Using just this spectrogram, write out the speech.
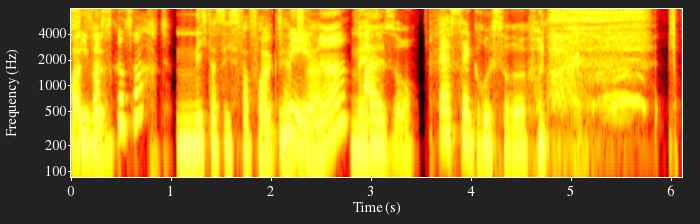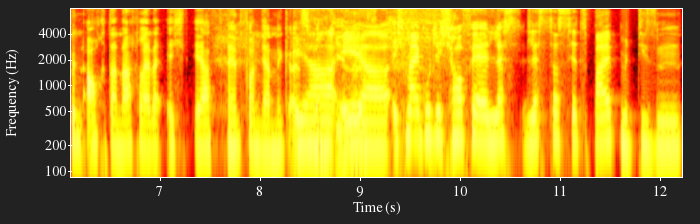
Auf sie was gesagt? Nicht, dass ich es verfolgt hätte. Nee, ne? Nee. Also, er ist der Größere von. Ich bin auch danach leider echt eher Fan von Yannick als ja, von Geles. eher. Ich meine, gut, ich hoffe, er lässt, lässt das jetzt bald mit diesen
